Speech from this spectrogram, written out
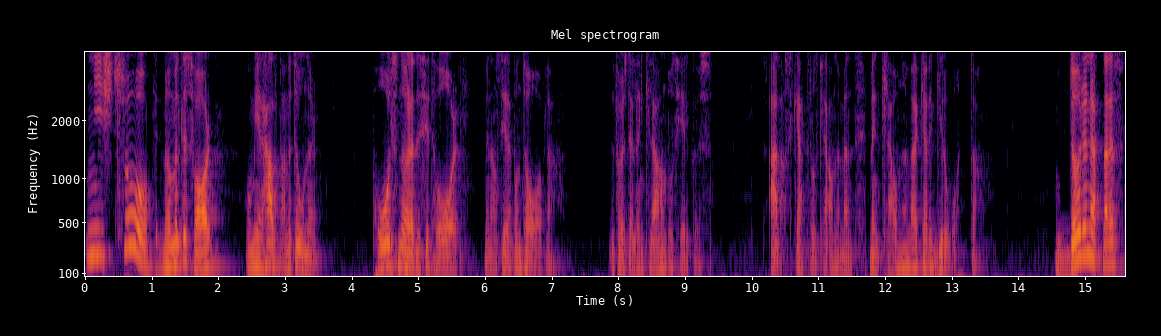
nicht so! Ett mummel till svar och mer haltande toner. Paul snurrade sitt hår medan han stirrade på en tavla. Det föreställde en clown på cirkus. Alla skrattade åt clownen, men, men clownen verkade gråta. Dörren öppnades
